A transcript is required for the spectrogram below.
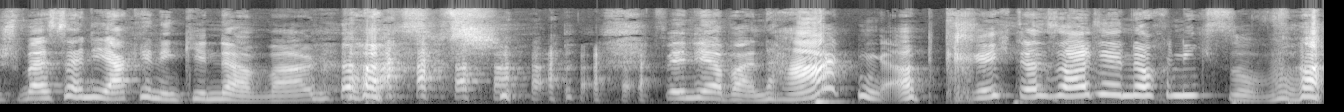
schmeiß deine Jacke in den Kinderwagen. Wenn ihr aber einen Haken abkriegt, dann seid ihr noch nicht so weit.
